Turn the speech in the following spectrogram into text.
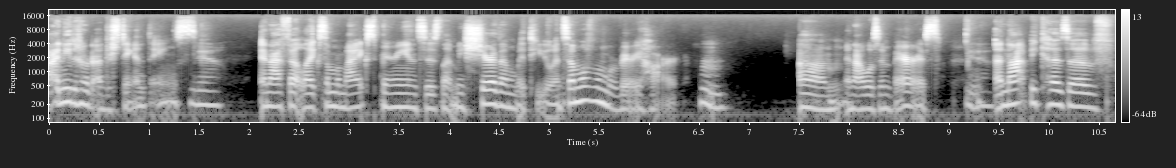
i needed her to understand things Yeah. and I felt like some of my experiences let me share them with you, and some of them were very hard. Hmm. Um, and I was embarrassed, Yeah. and not because of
